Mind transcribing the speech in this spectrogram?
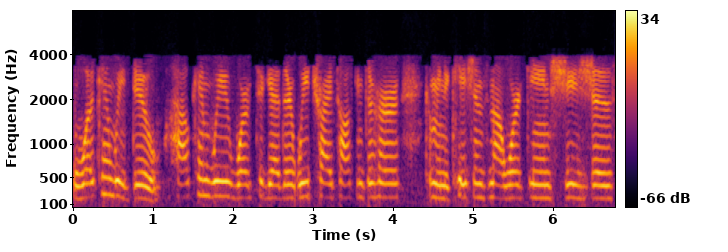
what can we do? How can we work together? We tried talking to her, communication's not working. She's just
